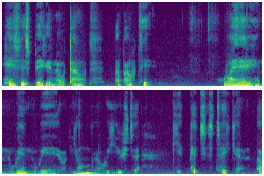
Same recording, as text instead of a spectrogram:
His is bigger, no doubt about it. Wherein, when were younger, we used to get pictures taken of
